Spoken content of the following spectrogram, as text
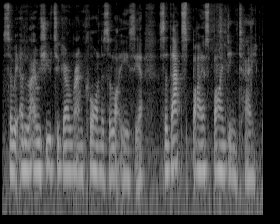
So it allows you to go around corners a lot easier. So that's bias binding tape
